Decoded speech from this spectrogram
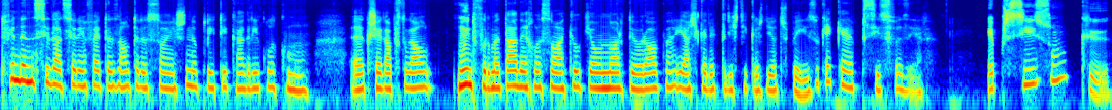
Defende a necessidade de serem feitas alterações na política agrícola comum, uh, que chega a Portugal muito formatada em relação àquilo que é o norte da Europa e às características de outros países. O que é que é preciso fazer? É preciso que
